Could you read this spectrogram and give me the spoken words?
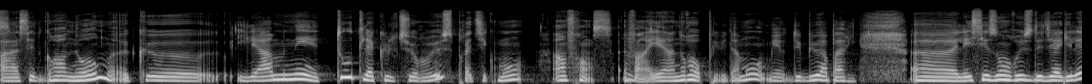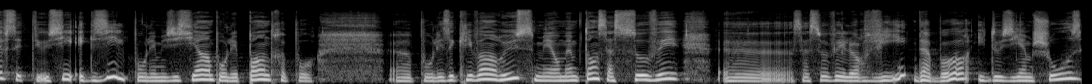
à, à cet grand homme qu'il a amené toute la culture russe pratiquement en France, mm. enfin et en Europe évidemment, mais au début à Paris. Euh, les saisons russes de Diaghilev, c'était aussi exil pour les musiciens, pour les peintres, pour euh, pour les écrivains russes, mais en même temps ça sauvait euh, ça sauvait leur vie d'abord et deuxième chose,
